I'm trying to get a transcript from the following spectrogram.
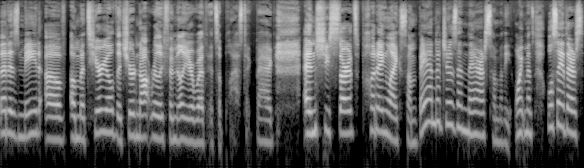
that is made of a material that you're not really familiar with. It's a plastic bag. And she starts putting like some bandages in there, some of the ointments. We'll say there's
